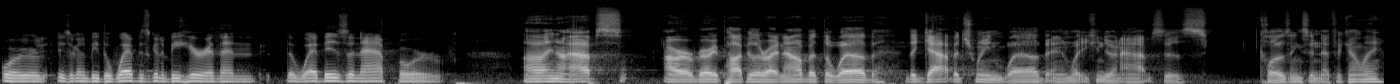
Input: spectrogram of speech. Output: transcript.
or is it going to be the web is going to be here and then the web is an app, or Uh, you know, apps are very popular right now, but the web, the gap between web and what you can do in apps is closing significantly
